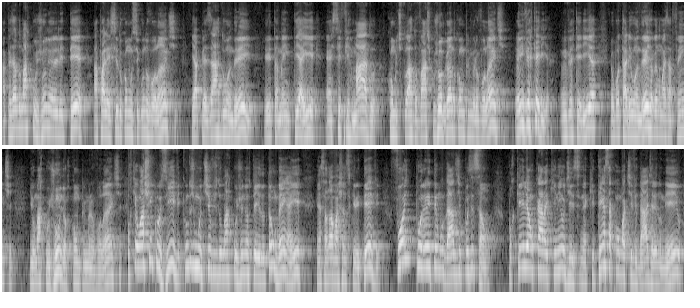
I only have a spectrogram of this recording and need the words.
Apesar do Marco Júnior ele ter aparecido como segundo volante e apesar do Andrei ele também ter aí é, se firmado como titular do Vasco jogando como primeiro volante, eu inverteria. Eu inverteria, eu botaria o André jogando mais à frente e o Marco Júnior como primeiro volante, porque eu acho inclusive que um dos motivos do Marco Júnior ter ido tão bem aí nessa nova chance que ele teve foi por ele ter mudado de posição. Porque ele é um cara que nem eu disse, né, que tem essa combatividade ali no meio,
